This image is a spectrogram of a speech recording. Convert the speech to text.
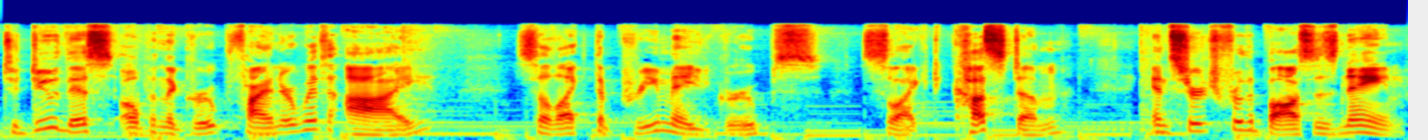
To do this, open the group finder with I, select the pre-made groups, select custom, and search for the boss's name.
